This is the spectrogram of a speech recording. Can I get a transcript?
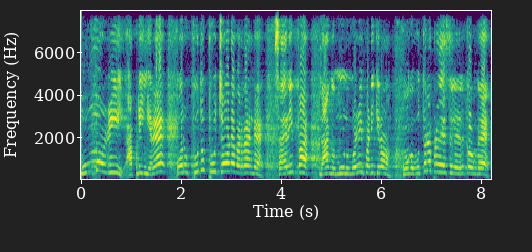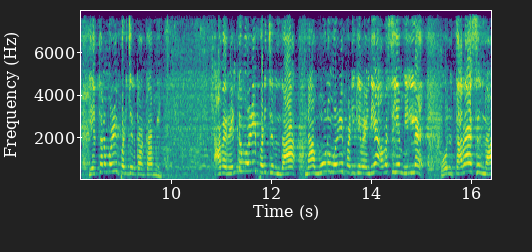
மும்மொழி அப்படிங்கிற ஒரு புது பூச்சோட வர்றாங்க. சரிப்பா நாங்க மூணு மொழி படிக்கிறோம். உங்க உத்தரப்பிரதேசத்தில் இருக்கவங்க எத்தனை மொழி படிச்சிருக்கான் சாமி அவன் ரெண்டு மொழி படிச்சிருந்தா நான் மூணு மொழி படிக்க வேண்டிய அவசியம் இல்லை. ஒரு தராசுன்னா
